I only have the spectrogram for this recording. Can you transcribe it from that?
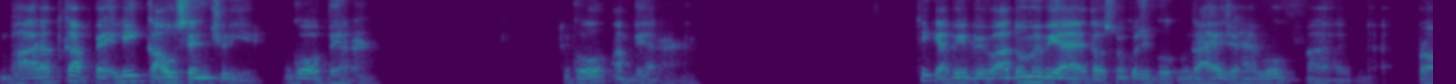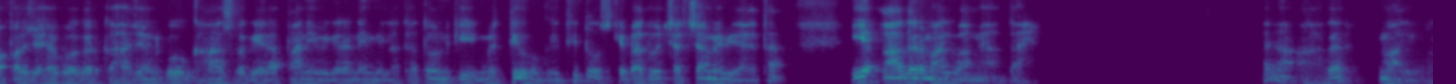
भारत का पहली काउ सेंचुरी है, गो अभ्यारण गो अभ्यारण ठीक है, अभी विवादों में भी आया था, उसमें कुछ गाय जो है वो प्रॉपर जो है वो अगर कहा जाए, उनको घास वगैरह, पानी वगैरह नहीं मिला था तो उनकी मृत्यु हो गई थी तो उसके बाद वो चर्चा में भी आया था, ये आगर मालवा में आता है। है ना आगर मालवा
